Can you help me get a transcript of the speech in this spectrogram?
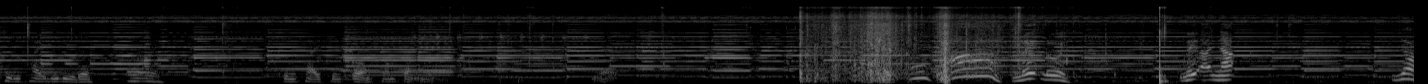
คืนไทยดีๆเด้อเออเออคืนไทยคืนก่อนพร้อมกันเลยเละเลย เละอะยะย่า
